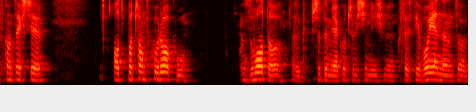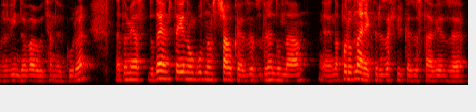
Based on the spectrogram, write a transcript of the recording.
w kontekście od początku roku złoto, y, przy tym jak oczywiście mieliśmy kwestie wojenne, no to wywindowały ceny w górę. Natomiast dodaję tutaj jedną główną strzałkę ze względu na, na porównanie, które za chwilkę zestawię ze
